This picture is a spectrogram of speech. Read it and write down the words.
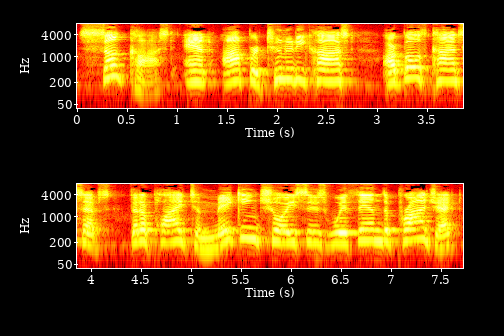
Sunk cost and opportunity cost are both concepts that apply to making choices within the project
